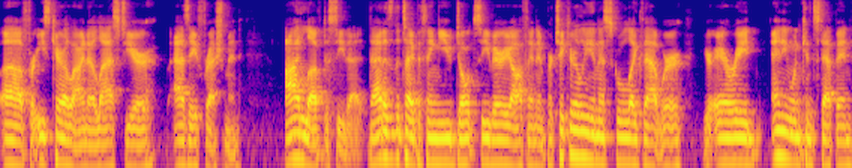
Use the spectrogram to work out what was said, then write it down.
uh, for East Carolina last year as a freshman. I love to see that. That is the type of thing you don't see very often, and particularly in a school like that where your air raid, anyone can step in.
